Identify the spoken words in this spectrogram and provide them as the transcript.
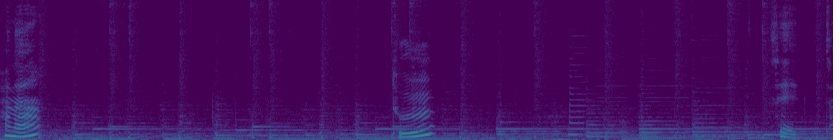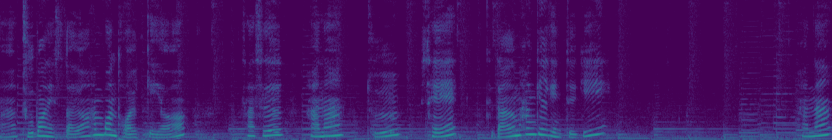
하나 둘 셋. 자, 두 번 했어요. 한 번 더 할게요. 사슬 하나, 둘, 셋. 그 다음 한길긴뜨기 하나,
